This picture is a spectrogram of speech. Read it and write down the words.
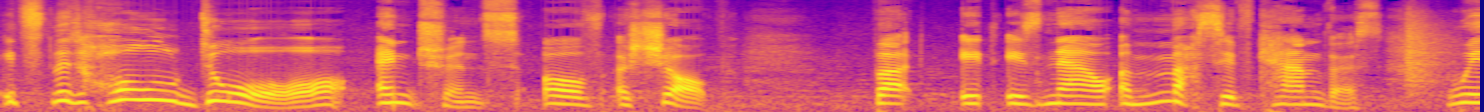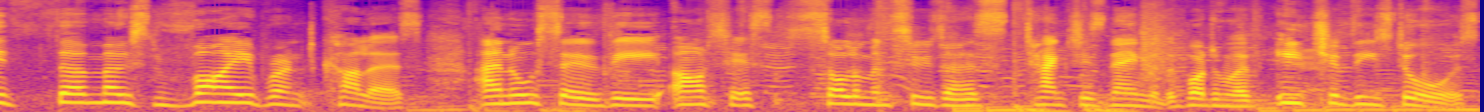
it's the whole door entrance of a shop, but it is now a massive canvas with the most vibrant colours. And also, the artist Solomon Souza has tagged his name at the bottom of each of these doors.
